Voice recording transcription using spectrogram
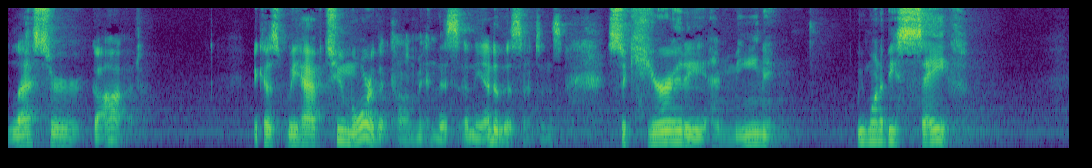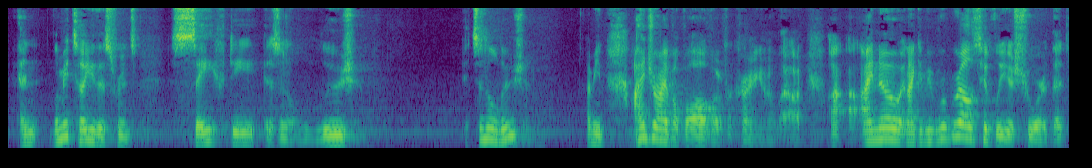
lesser God because we have two more that come in this in the end of this sentence. Security and meaning. We want to be safe. And let me tell you this friends. Safety is an illusion. It's an illusion. I mean, I drive a Volvo for crying out loud. I, I, know, and I can be relatively assured that,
